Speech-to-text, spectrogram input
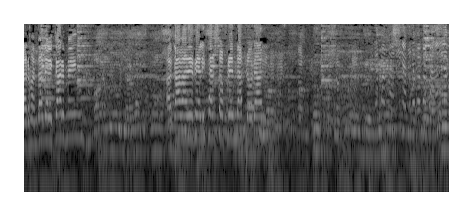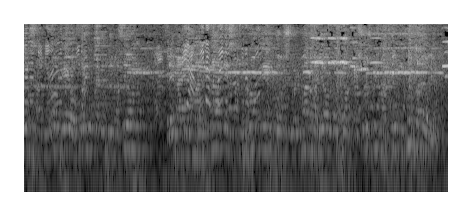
La Hermandad del Carmen acaba de realizar su ofrenda floral. San Roque ofrenda a continuación de la hermandad de San Roque con su hermano mayor, don Juan Jesús Luis Martín y Junta de Gobierno.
